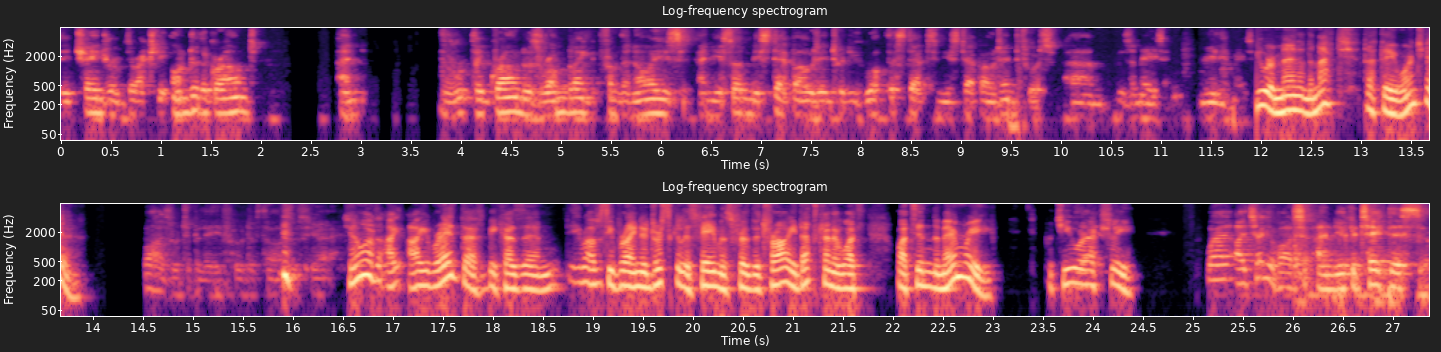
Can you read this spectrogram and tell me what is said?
the change rooms are actually under the ground, and the, the ground was rumbling from the noise, and you suddenly step out into it. You go up the steps and you step out into it. Um, it was amazing, really amazing. You were man of the match that day, weren't you? Was would you believe? Who'd have thought it? Yeah. Do you know what? I, I read that because um, obviously Brian O'Driscoll is famous for the try. That's kind of what what's in the memory. But you were yeah. actually. Well, I'll tell you what, and you could take this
